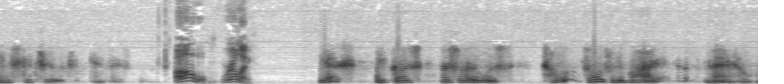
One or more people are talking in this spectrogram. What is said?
Institute in Pittsburgh. Oh, really? Yes, because first of all, it was told, told to me by a man who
